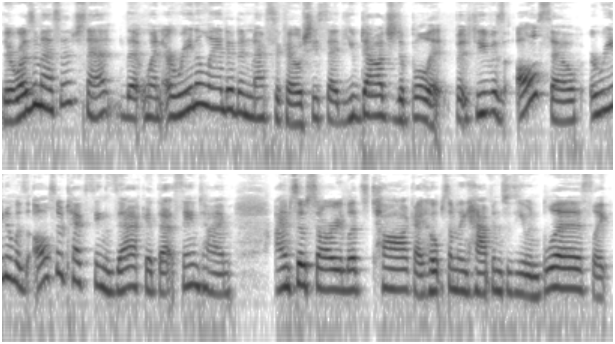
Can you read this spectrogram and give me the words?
There was a message sent that when Irina landed in Mexico, she said, You dodged a bullet. But she was also, Irina was also texting Zack at that same time, I'm so sorry, let's talk. I hope something happens with you and Bliss. Like,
